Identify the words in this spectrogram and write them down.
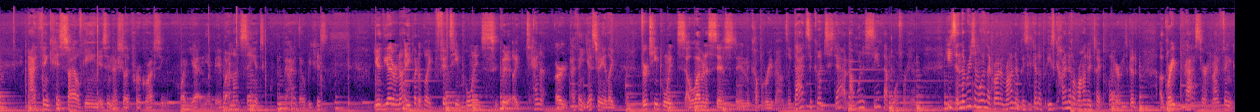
And I think his style of game isn't necessarily progressing quite yet in the NBA. But I'm not saying it's bad though, because you know the other night he put up like 15 points, good at like 10, or I think yesterday like 13 points, 11 assists, and a couple rebounds. Like that's a good stat. I want to see that more for him. He's and the reason why they brought in Rondo because he's gonna he's kind of a Rondo type player. He's good, a great passer, and I think.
